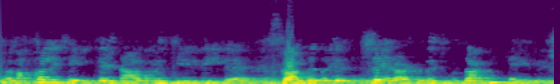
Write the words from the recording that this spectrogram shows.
Çanakkale şehitlerine adlı şiiriyle Gamze Dayan İşler arkadaşımızdan dinleyelim.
